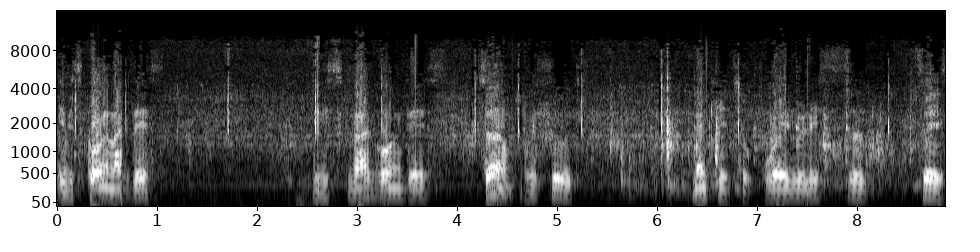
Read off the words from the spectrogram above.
If it's going like this, if it's not going this, then we should make it, we release this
